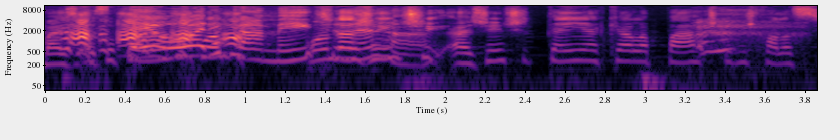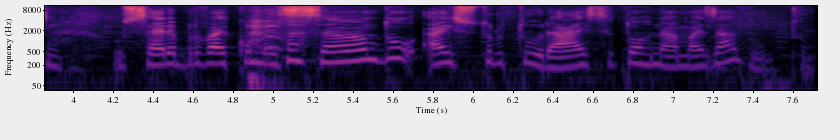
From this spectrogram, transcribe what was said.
mas eu tô falando Teoricamente, quando né, a gente, a gente tem aquela parte que a gente fala assim, o cérebro vai começando a estruturar e se tornar mais adulto.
